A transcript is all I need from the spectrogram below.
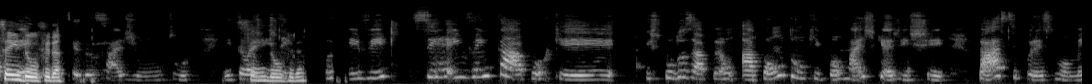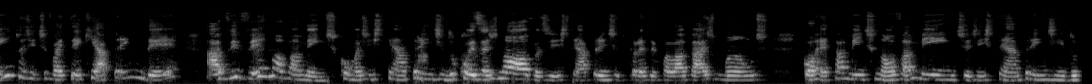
Sem dúvida. Você dançar junto. Então Sem a gente dúvida. tem que, inclusive, se reinventar, porque estudos apontam que por mais que a gente passe por esse momento, a gente vai ter que aprender a viver novamente, como a gente tem aprendido coisas novas, a gente tem aprendido, por exemplo, a lavar as mãos corretamente novamente, a gente tem aprendido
